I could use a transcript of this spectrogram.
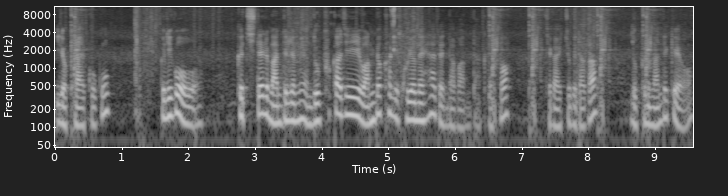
이렇게 할 거고 그리고 그 지대를 만들려면 루프까지 완벽하게 구현을 해야 된다고 합니다. 그래서 제가 이쪽에다가 루프를 만들게요.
